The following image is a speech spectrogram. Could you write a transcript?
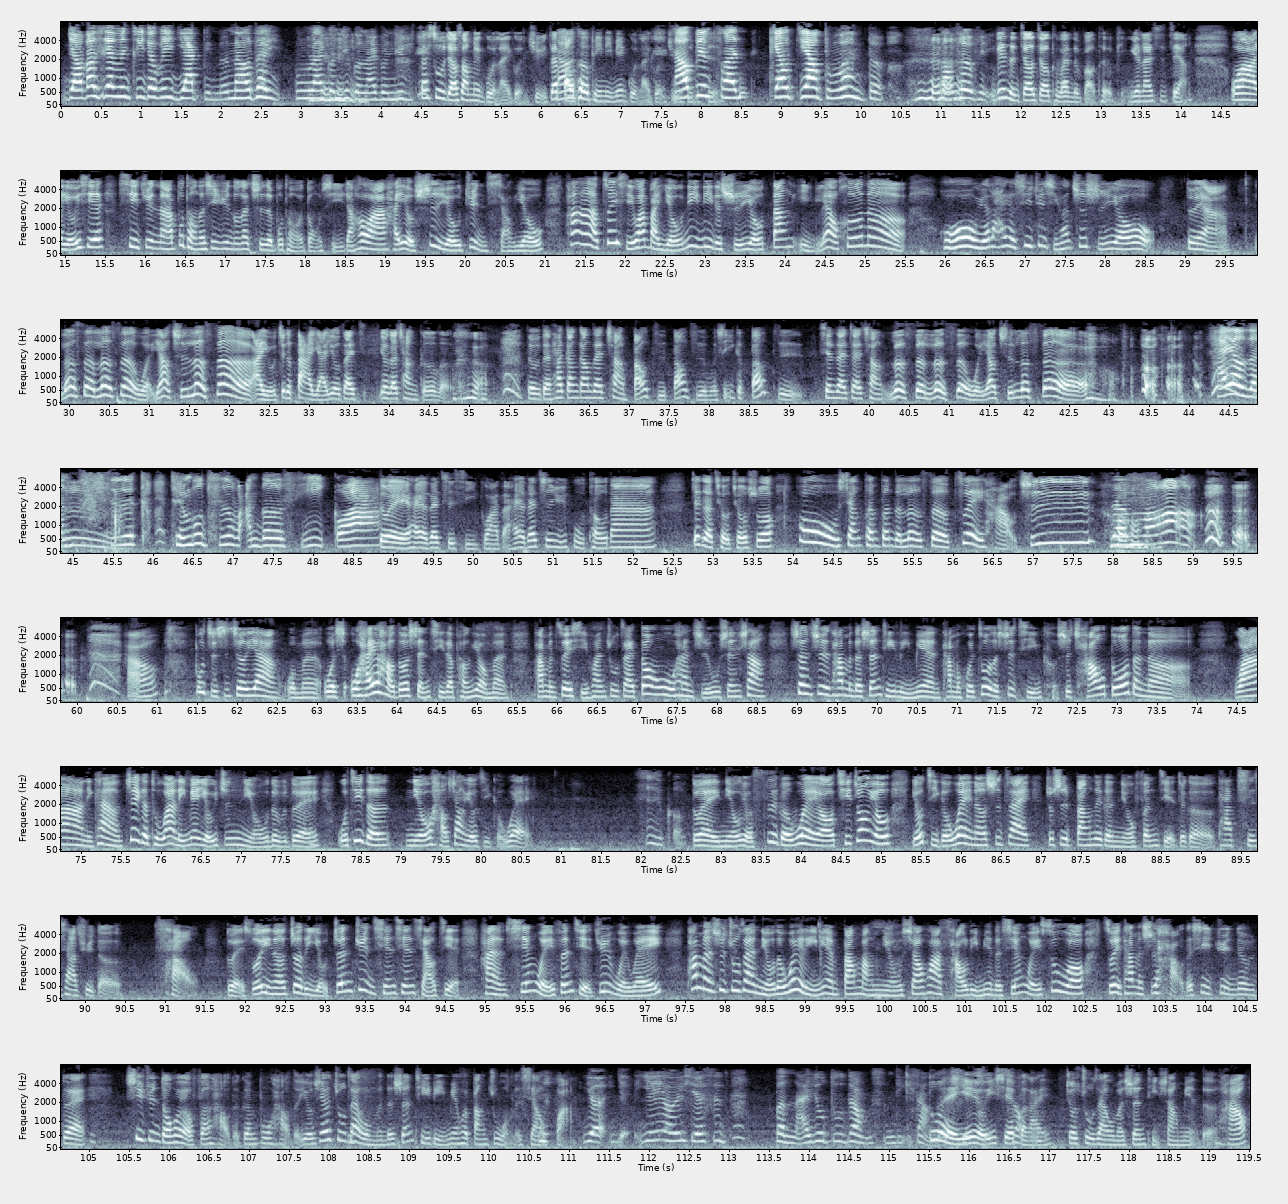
咬到下面去就被压扁了，然后再滚来滚去，滚来滚去，在塑胶上面滚来滚去，在保特瓶里面滚来滚去，然后变成。胶胶图案的 保特瓶 变成胶胶图案的保特瓶，原来是这样。哇，有一些细菌呐，不同的细菌都在吃着不同的东西。然后啊，还有嗜油菌小油，它啊最喜欢把油腻腻的石油当饮料喝呢。哦，原来还有细菌喜欢吃石油。对呀。乐色乐色，我要吃乐色。哎呦，这个大牙又在又在唱歌了，对不对？他刚刚在唱包子包子，我是一个包子。现在在唱乐色乐色，我要吃乐色。还有人吃全部吃完的西瓜。对，还有在吃西瓜的，还有在吃鱼骨头的。这个球球说：“哦，香喷喷的乐色最好吃。”什么？好，不只是这样，我们我是我还有好多神奇的朋友们，他们最喜欢住在动物和植物身上，甚至他们的身体里面，他们会做的事情可是超多的呢。哇，你看这个图案里面有一只牛，对不对？我记得牛好像有几个胃。四个对牛有四个胃哦，其中有有几个胃呢？是在就是帮那个牛分解这个它吃下去的草，对，所以呢，这里有真菌纤纤小姐和纤维分解菌伟伟，他们是住在牛的胃里面，帮忙牛消化草里面的纤维素哦，所以他们是好的细菌，对不对？细菌都会有分好的跟不好的，有些住在我们的身体里面会帮助我们消化，也也也有一些是本来就住在我们身体上。对，也有一些本来就住在我们身体上面的。好，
